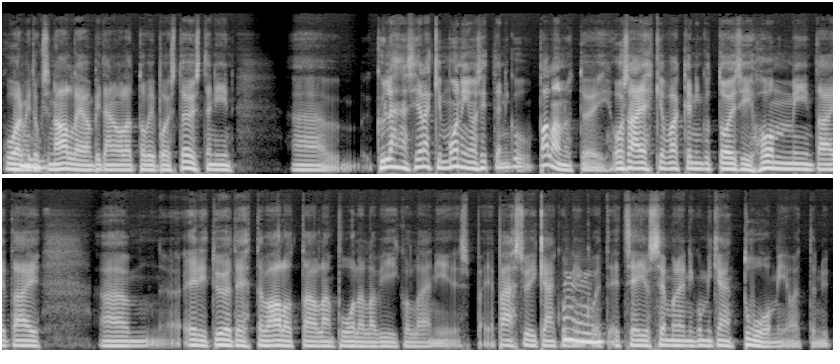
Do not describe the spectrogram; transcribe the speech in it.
kuormituksen mm. alle ja on pitänyt olla tovi pois töistä, niin äh, kyllähän sielläkin moni on sitten niinku palannut töihin. Osa ehkä vaikka niinku toisiin hommiin tai, tai äm, eri työtehtävä aloittaa jollain puolella viikolla ja niin edespäin. Ja päässyt ikään kuin, mm. niin kuin että, että se ei ole semmoinen niin kuin mikään tuomio, että nyt,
